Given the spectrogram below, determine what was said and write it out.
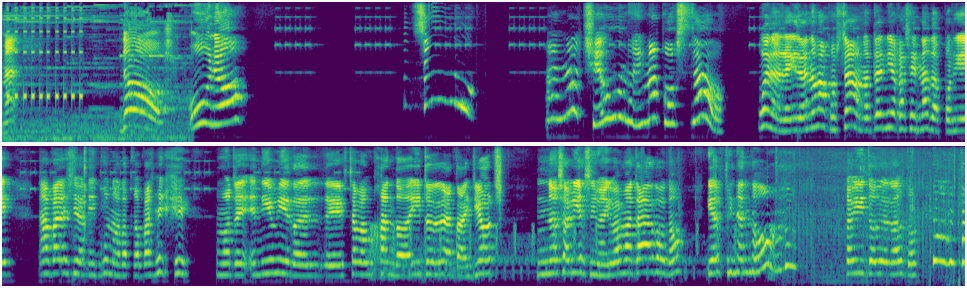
Na- Dos. Uno. Anoche uno y me ha costado. Bueno, en realidad no me ha costado, no tenía que hacer nada porque no ha aparecido ninguno. Lo que pasa es que, como tenía miedo, de- estaba buscando ahí todo el rato a George, no sabía si me iba a matar o no. Y al final no. Ahí todo el rato. ¿Dónde está?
